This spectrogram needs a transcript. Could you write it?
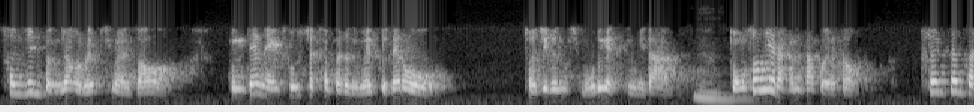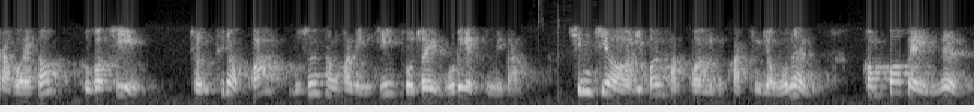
선진 병력을 외치면서 군대 내 소수자 차별은 왜 그대로 저지르는지 모르겠습니다. 음. 동성애를 한다고 해서 트랜스젠더라고 해서 그것이 전투력과 무슨 상관인지 도저히 모르겠습니다. 심지어 이번 사건 같은 경우는 헌법에 있는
